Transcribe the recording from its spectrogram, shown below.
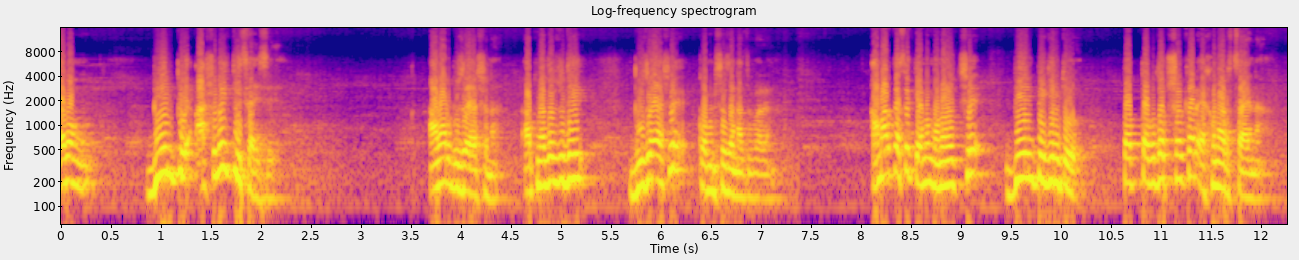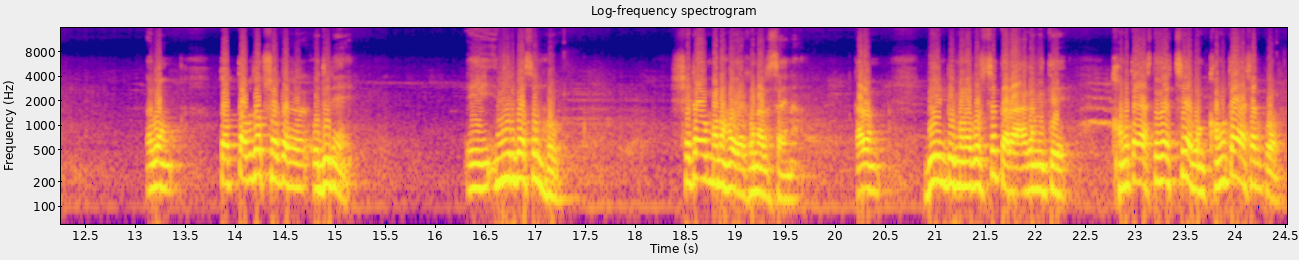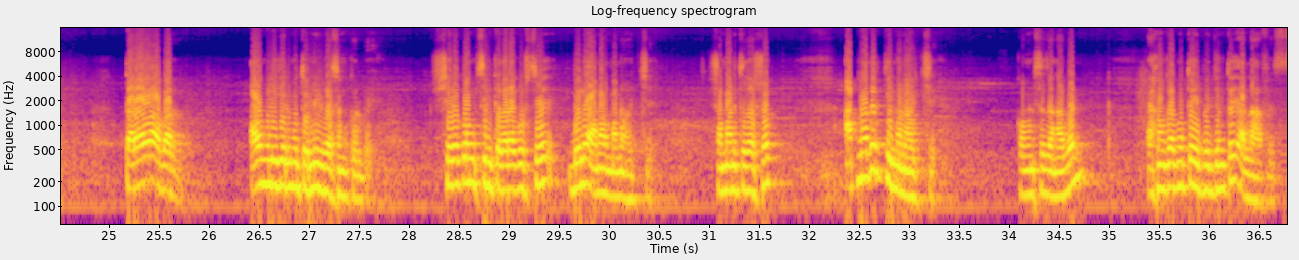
এবং বিএনপি আসলে কি চাইছে? আমার বুঝে আসে না। আপনাদের যদি বুঝে আসে কমেন্টসে জানাতে পারেন। আমার কাছে কেন মনে হচ্ছে বিএনপি কিন্তু তত্ত্বাবধায়ক সরকার এখন আর চায় না? এবং তত্ত্বাবধায়ক সরকারের অধীনে এই নির্বাচন হোক, সেটাও মনে হয় এখন আর চায় না। কারণ বিএনপি মনে করছে তারা আগামীতে ক্ষমতায় আসতে যাচ্ছে এবং ক্ষমতায় আসার পর তারাও আবার আওয়ামী লীগের মতো নির্বাচন করবে। সেরকম চিন্তাধারা করছে বলে আমার মনে হচ্ছে। সম্মানিত দর্শক, আপনাদের কি মনে হচ্ছে? কমেন্টসে জানাবেন। এখনকার মতো এই পর্যন্তই, আল্লাহ হাফেজ।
